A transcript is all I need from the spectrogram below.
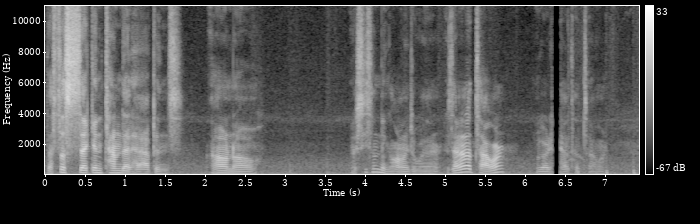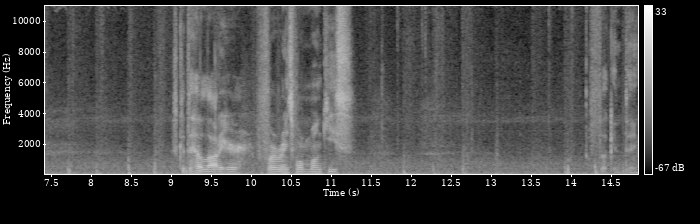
That's the second time that happens. I don't know. I see something orange over there. Is that on a tower? We already have that tower. Let's get the hell out of here before it rains more monkeys. The fucking thing.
